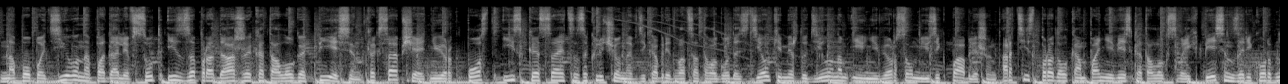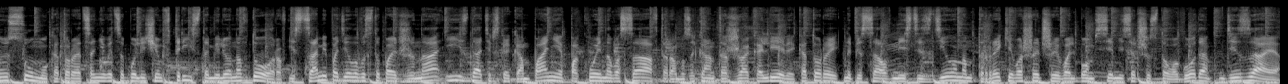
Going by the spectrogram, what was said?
На Боба Дилана подали в суд из-за продажи каталога песен. Как сообщает Нью-Йорк Пост, иск касается заключенной в декабре 2020 года сделки между Диланом и Universal Music Publishing. Артист продал компании весь каталог своих песен за рекордную сумму, которая оценивается более чем в 300 миллионов долларов. Истцами по делу выступает жена и издательская компания покойного соавтора, музыканта Жака Леви, который написал вместе с Диланом треки, вошедшие в альбом 76 года «Desire».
